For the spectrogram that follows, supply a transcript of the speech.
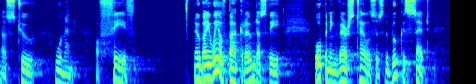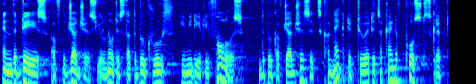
as two women of faith. Now, by way of background, as the opening verse tells us, the book is set in the days of the judges. You'll notice that the book Ruth immediately follows the book of Judges. It's connected to it, it's a kind of postscript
